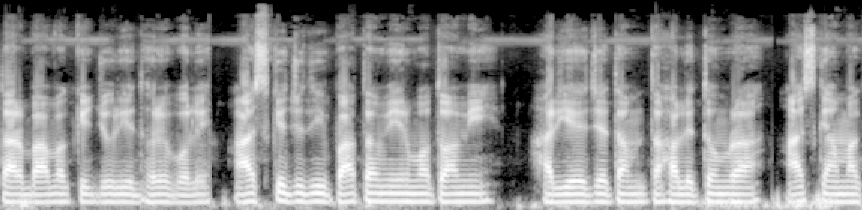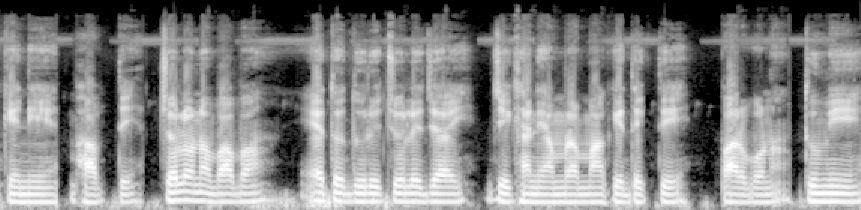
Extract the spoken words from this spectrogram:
তার বাবাকে জড়িয়ে ধরে বলে, আজকে যদি পাতা মেয়ের মতো আমি হারিয়ে যেতাম, তাহলে তোমরা আজকে আমাকে নিয়ে ভাবতে। চলো না বাবা, এত দূরে চলে যাই যেখানে আমরা মাকে দেখতে পারব না। তুমি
